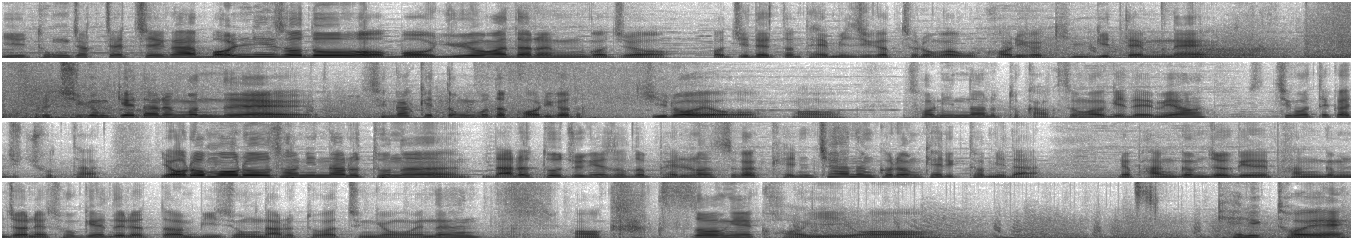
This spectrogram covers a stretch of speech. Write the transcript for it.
이 동작 자체가 멀리서도 뭐 유용하다는 거죠. 어찌됐든 데미지가 들어가고 거리가 길기 때문에 그리고 지금 깨달은 건데 생각했던 것보다 거리가 더 길어요. 어. 선인 나루토 각성하게 되면 스티거 때까지 좋다. 여러모로 선인 나루토는 나루토 중에서도 밸런스가 괜찮은 그런 캐릭터입니다. 방금 저기 방금 전에 소개해드렸던 미송 나루토 같은 경우에는 어, 각성의 거의 어, 캐릭터의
